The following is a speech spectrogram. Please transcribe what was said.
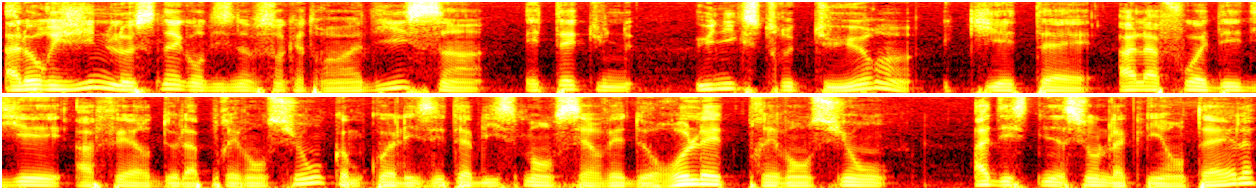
à l'origine, le SNEG en 1990 était une unique structure qui était à la fois dédiée à faire de la prévention, comme quoi les établissements servaient de relais de prévention à destination de la clientèle,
